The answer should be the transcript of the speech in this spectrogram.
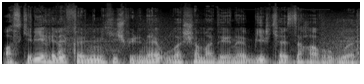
askeri hedeflerinin hiçbirine ulaşamadığını bir kez daha vurguladı.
